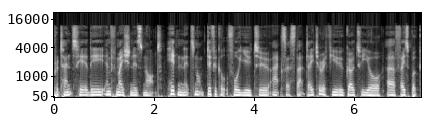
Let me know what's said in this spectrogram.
pretense here. The information is not hidden. It's not difficult for you to access that data. If you go to your uh, Facebook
